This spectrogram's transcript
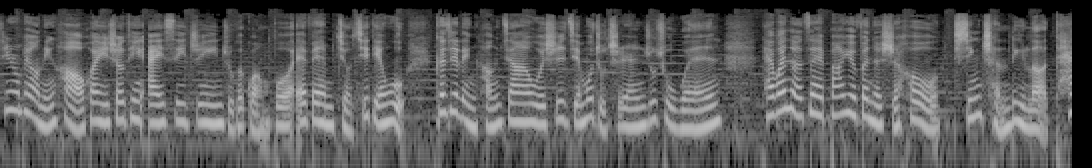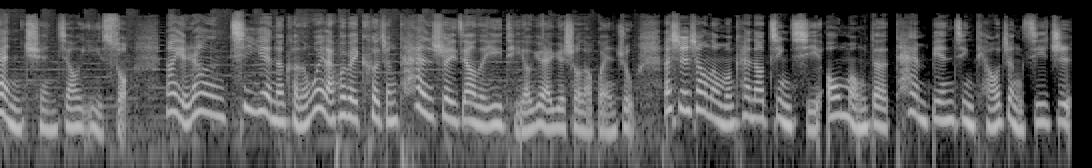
听众朋友您好，欢迎收听 IC 之音主客广播 FM 九七点五《科技领航家》，我是节目主持人朱楚文。台湾呢，在八月份的时候新成立了碳权交易所，那也让企业呢可能未来会被课征碳税这样的议题要越来越受到关注。那事实上呢，我们看到近期欧盟的碳边境调整机制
